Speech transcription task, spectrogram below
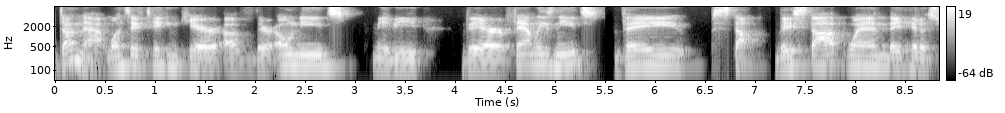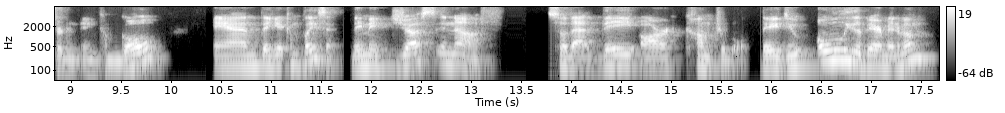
done that, once they've taken care of their own needs, maybe their family's needs, they stop. They stop when they hit a certain income goal and they get complacent. They make just enough so that they are comfortable. They do only the bare minimum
